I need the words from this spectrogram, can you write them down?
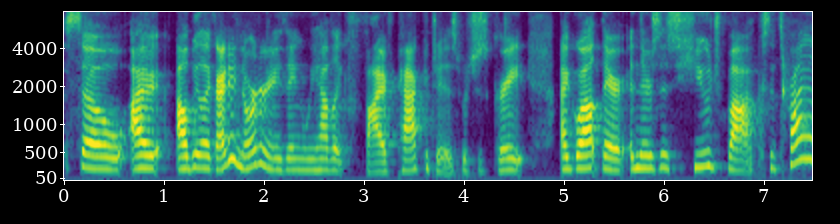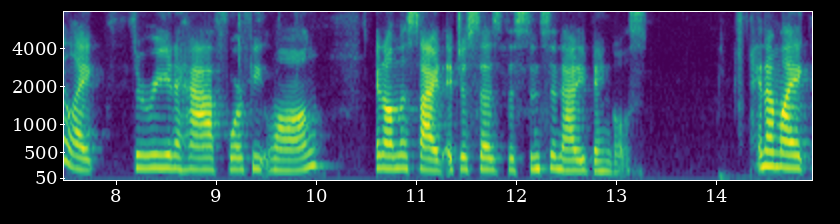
so I I'll be like, I didn't order anything. We have like five packages, which is great. I go out there and there's this huge box. It's probably like three and a half, four feet long. And on the side, it just says the Cincinnati Bengals. And I'm like,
